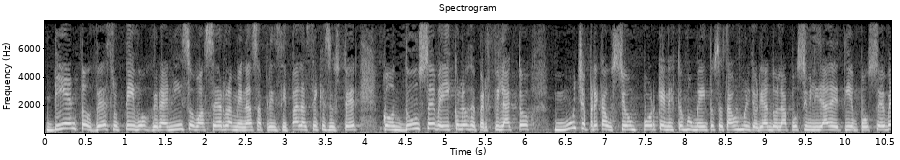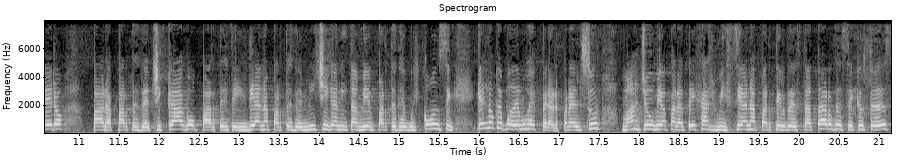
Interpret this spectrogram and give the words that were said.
vientos destructivos, granizo va a ser la amenaza principal, así que si usted conduce vehículos de perfil alto, mucha precaución porque en estos momentos estamos monitoreando la posibilidad de tiempo severo para partes de Chicago, partes de Indiana, partes de Michigan y también partes de Wisconsin. ¿Qué es lo que podemos esperar? Para el sur, más lluvia para Texas, Luisiana a partir de esta tarde, así que ustedes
